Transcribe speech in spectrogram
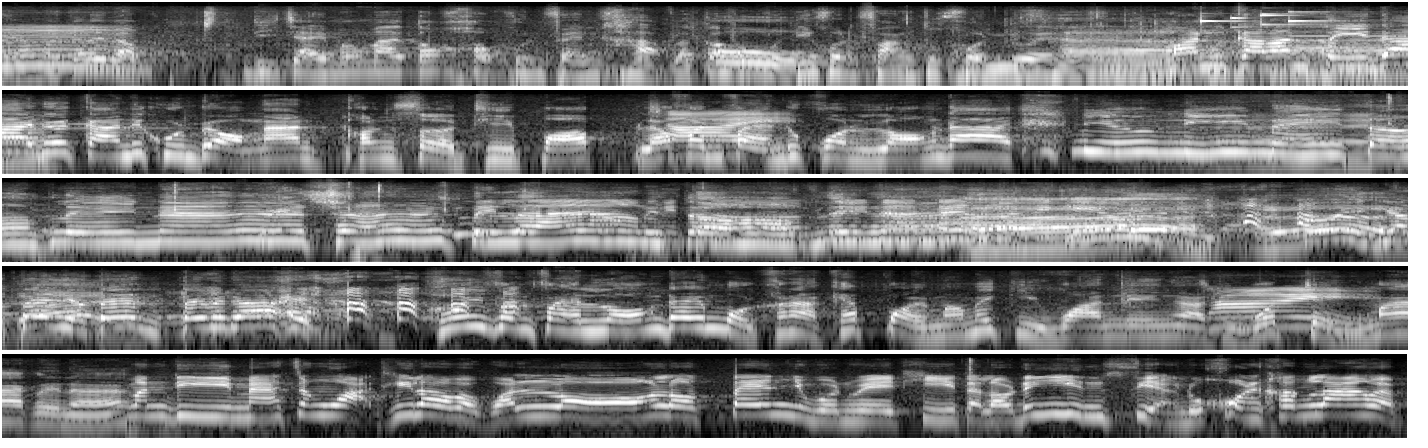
เงี้ยมันก็เลยแบบดีใจมากๆ ต้องขอบคุณแฟนคลับ แล้วก็ขอบคุณโอ้ที่คนฟังทุกคนด้วยนะมันการันตีได้ด้วยการที่คุณไปออกงานคอนเสิร์ตทีป๊อปแล้วใช่ แฟนๆทุกคนร้องได้ เดี๋ยวนี้ไม่ตอบเลยนะชักไปแล้วไม่ตอบเลยนะเต้นเลยพี่คิว เฮ้ยอย่าเต้นอย่าเต้นเต้นไม่ได้ เฮ้ยแฟนๆร้องได้หมดขนาดแค่ปล่อยมาไม่กี่วันเองอะถือว่าเจ๋งมากเลยนะ มันดีไหมจังหวะที่เราแบบว่าร้องเราเต้นอยู่บนเวที แต่เราได้ยินเสียงทุกคนข้างล่างแบบ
